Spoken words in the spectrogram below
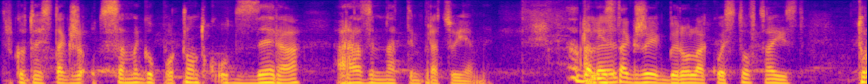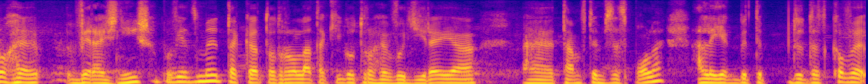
Tylko to jest tak, że od samego początku, od zera razem nad tym pracujemy. Nadal Ale- jest tak, że jakby rola questowca jest trochę wyraźniejsza, powiedzmy, taka to rola takiego trochę wodzireja e, tam w tym zespole, ale jakby te dodatkowe,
